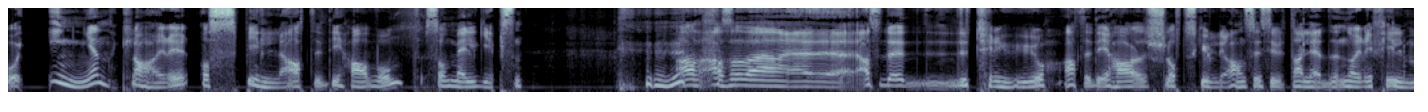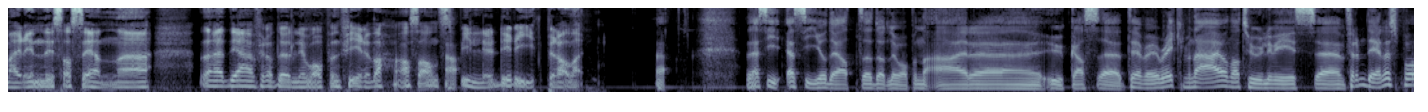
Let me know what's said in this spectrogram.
Og ingen klarer å spille at de har vondt som Mel Gibson. Al altså, det, altså det, du tror jo at de har slått skuldra hans ut av ledd når de filmer inn disse scenene. De er fra Dødelig våpen 4, da. Altså, han Ja. spiller dritbra der. Jeg, jeg sier jo det at Dødelig våpen er uh, ukas uh, TV-øyeblikk, men det er jo naturligvis uh, fremdeles på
